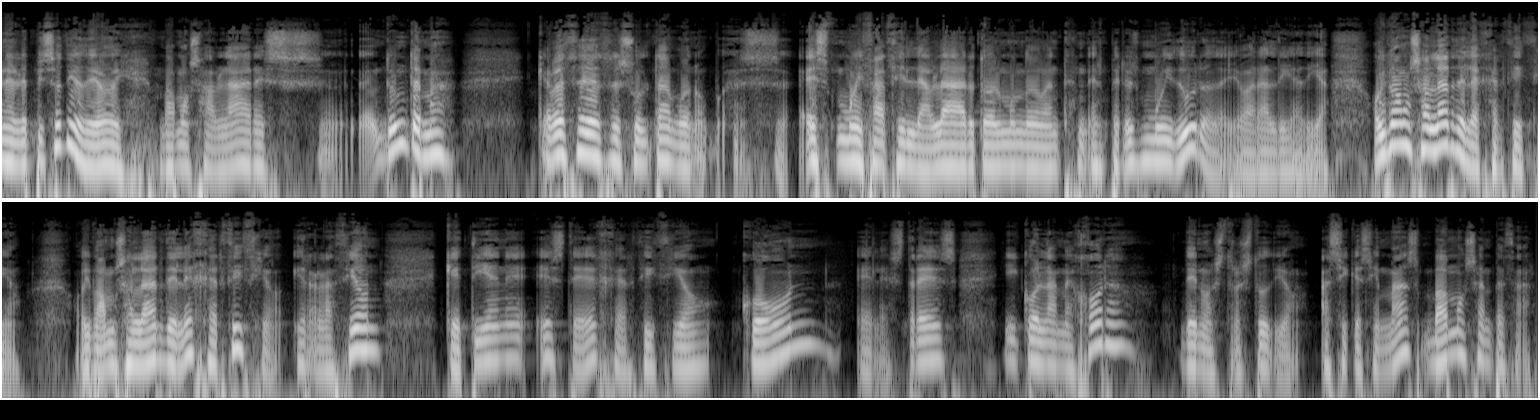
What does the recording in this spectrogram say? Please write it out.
En el episodio de hoy vamos a hablar es, de un tema que a veces resulta, bueno, pues es muy fácil de hablar, todo el mundo lo va a entender, pero es muy duro de llevar al día a día. Hoy vamos a hablar del ejercicio. Hoy vamos a hablar del ejercicio y relación que tiene este ejercicio con el estrés y con la mejora de nuestro estudio. Así que sin más, vamos a empezar.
